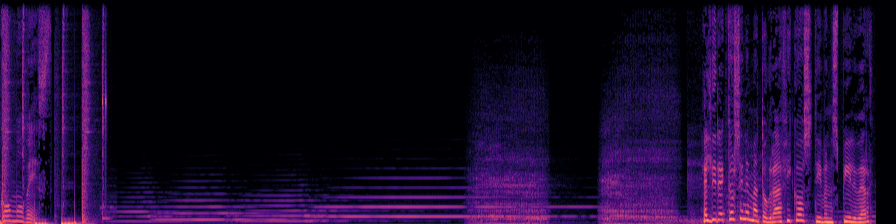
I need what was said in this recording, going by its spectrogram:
Cómo ves. El director cinematográfico Steven Spielberg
